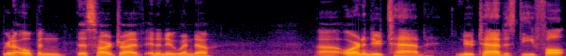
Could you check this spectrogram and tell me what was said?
We're going to open this hard drive in a new window uh, or in a new tab. New tab is default.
